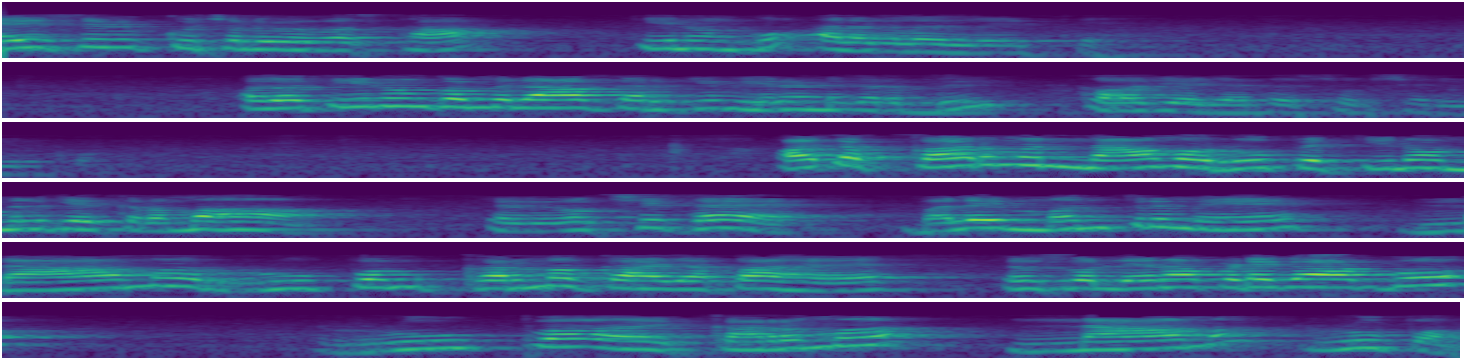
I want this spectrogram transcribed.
ऐसे भी कुछ व्यवस्था तीनों को अलग अलग लेते हैं। और तीनों को मिला करके हिरण्य गर्भ भी कह दिया जाता है सुख शरीर को। अतः कर्म नाम और रूप तीनों मिलके क्रम विवक्षित है। भले मंत्र में नाम रूपम कर्म कहा जाता है तो उसको लेना पड़ेगा आपको रूप, कर्म नाम रूपम।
